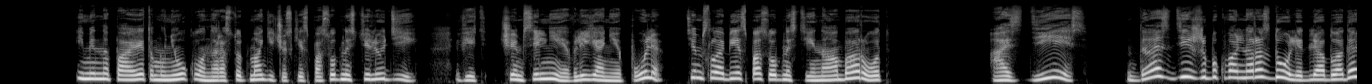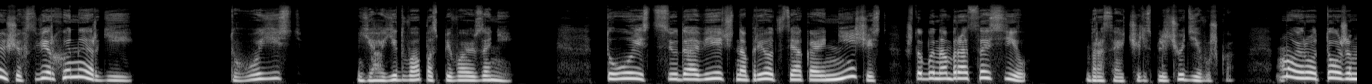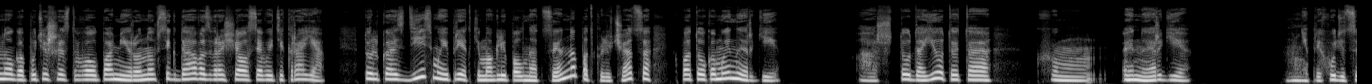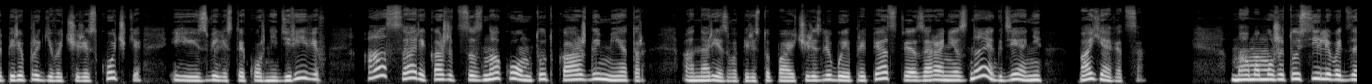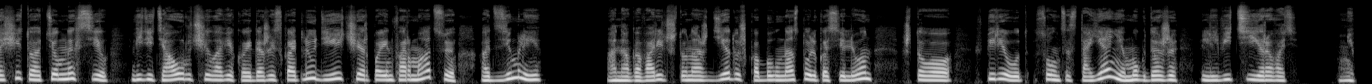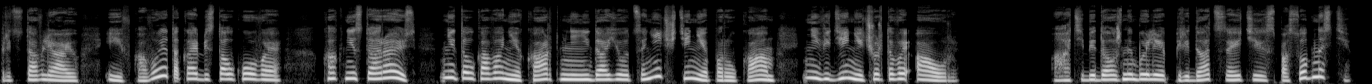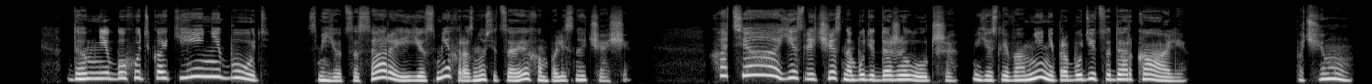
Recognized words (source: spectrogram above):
Именно поэтому неуклонно растут магические способности людей. Ведь чем сильнее влияние поля, тем слабее способности и наоборот. А здесь... Да, здесь же буквально раздолье для обладающих сверхэнергией. То есть... Я едва поспеваю за ней. То есть сюда вечно прёт всякая нечисть, чтобы набраться сил, бросает через плечо девушка. Мой род тоже много путешествовал по миру, но всегда возвращался в эти края. Только здесь мои предки могли полноценно подключаться к потокам энергии. А что дает это хм, энергия? Мне приходится перепрыгивать через кочки и извилистые корни деревьев, а Саре кажется знаком тут каждый метр. Она резво переступает через любые препятствия, заранее зная, где они появятся. Мама может усиливать защиту от темных сил, видеть ауру человека и даже искать людей, черпая информацию от Земли. Она говорит, что наш дедушка был настолько силен, что в период солнцестояния мог даже левитировать. Не представляю, и в кого я такая бестолковая? Как ни стараюсь, ни толкование карт мне не дается, ни чтение по рукам, ни видение чертовой ауры. А тебе должны были передаться эти способности? Да мне бы хоть какие-нибудь, смеется Сара, и ее смех разносится эхом по лесной чаще. Хотя, если честно, будет даже лучше, если во мне не пробудится дар Каали. Почему?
